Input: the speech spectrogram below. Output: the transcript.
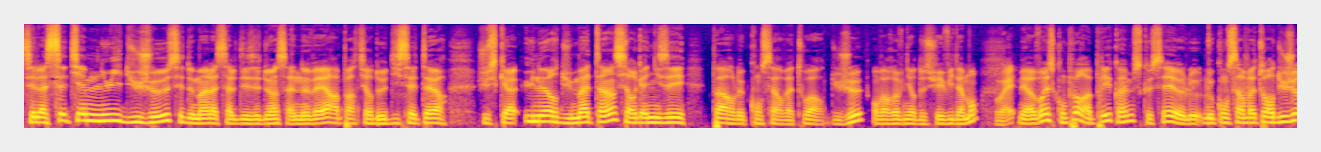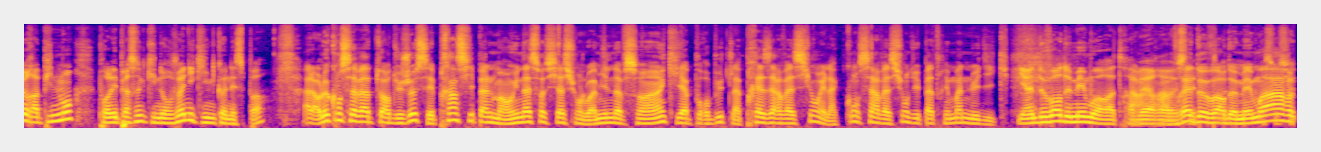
C'est la septième nuit du jeu. C'est demain à la salle des Éduins à Nevers à partir de 17h jusqu'à 1h du matin. C'est organisé par le Conservatoire du jeu. On va revenir dessus évidemment. Ouais. Mais avant, est-ce qu'on peut rappeler quand même ce que c'est euh, le, le Conservatoire du jeu rapidement pour les personnes qui nous rejoignent et qui ne connaissent pas? Alors, le Conservatoire du jeu, c'est principalement une association loi 1901 qui a pour but la préservation et la conservation du patrimoine ludique. Il y a un devoir de mémoire à travers. Ah, un euh, vrai cette, devoir de euh, mémoire.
